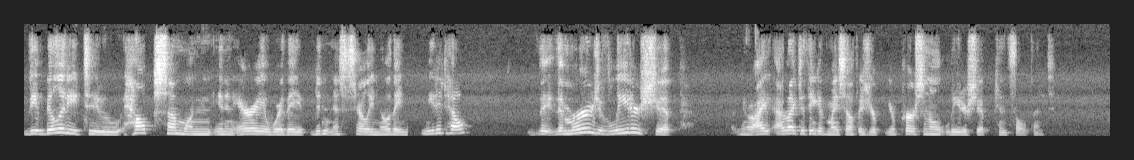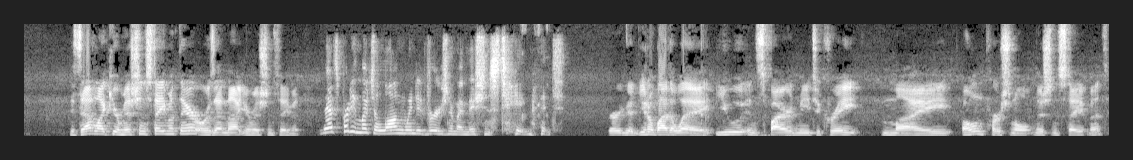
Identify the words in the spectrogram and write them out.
the ability to help someone in an area where they didn't necessarily know they needed help. The the merge of leadership you know, I, I like to think of myself as your, your personal leadership consultant. Is that like your mission statement there, or is that not your mission statement? That's pretty much a long winded version of my mission statement. Very good. You know, by the way, you inspired me to create my own personal mission statement.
